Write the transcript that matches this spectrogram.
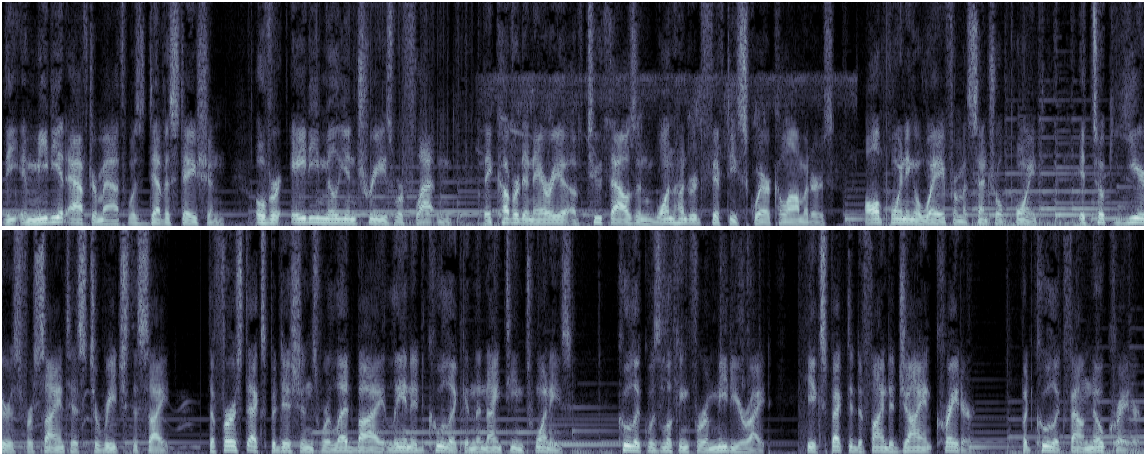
The immediate aftermath was devastation. Over 80 million trees were flattened. They covered an area of 2,150 square kilometers, all pointing away from a central point. It took years for scientists to reach the site. The first expeditions were led by Leonid Kulik in the 1920s. Kulik was looking for a meteorite. He expected to find a giant crater, but Kulik found no crater.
